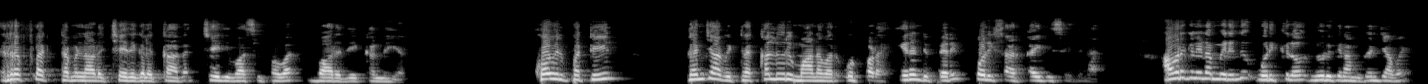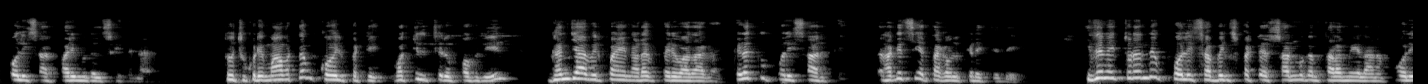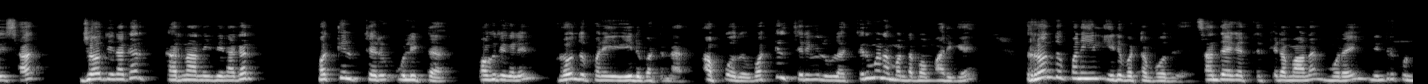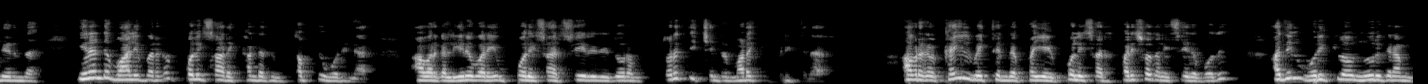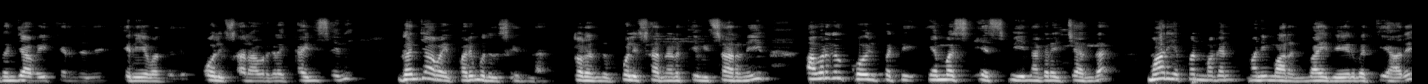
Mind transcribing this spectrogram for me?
Reflect Tamil Nadu செய்திகளுக்காக செய்தி வாசிப்பவர் பாரதி கண்ணையர். கோவில்பட்டியில் கஞ்சா விற்ற கல்லூரி மாணவர் உட்பட இரண்டு பேரை போலீசார் கைது செய்தனர். அவர்களிடமிருந்து ஒரு கிலோ நூறு கிராம் கஞ்சாவை போலீசார் பறிமுதல் செய்தனர். தூத்துக்குடி மாவட்டம் கோவில்பட்டி வக்கீல் தெரு பகுதியில் கஞ்சா விற்பனை நடைபெறுவதாக கிழக்கு போலீசாருக்கு ரகசிய தகவல் கிடைத்தது. இதனைத் தொடர்ந்து போலீஸ் சப் இன்ஸ்பெக்டர் சண்முகம் தலைமையிலான போலீசார் ஜோதி நகர் கருணாநிதி நகர் வக்கீல் தெரு உள்ளிட்ட பகுதிகளில் ரோந்து பணியில் ஈடுபட்டனர். அப்போது வக்கீல் தெருவில் உள்ள திருமண மண்டபம் அருகே ரோந்து பணியில் ஈடுபட்ட போது சந்தேகத்திற்கிடமான முறையில் நின்று கொண்டிருந்த இரண்டு வாலிபர்கள் போலீசாரை கண்டதும் தப்பி ஓடினர். அவர்கள் இருவரையும் போலீசார் சிறிது தூரம் துரத்தி சென்று மடக்கி பிடித்தனர். அவர்கள் கையில் வைத்திருந்த பையை போலீசார் பரிசோதனை செய்த போது அதில் ஒரு கிலோ நூறு கிராம் கஞ்சா வைத்திருந்தது தெரிய வந்தது. போலீசார் அவர்களை கைது செய்து கஞ்சாவை பறிமுதல் செய்தனர். தொடர்ந்து போலீசார் நடத்திய விசாரணையில் அவர்கள் கோவில்பட்டி எம்எஸ்எஸ்பி நகரைச் சேர்ந்த மாரியப்பன் மகன் மணிமாறன் வயது இருபத்தி ஆறு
